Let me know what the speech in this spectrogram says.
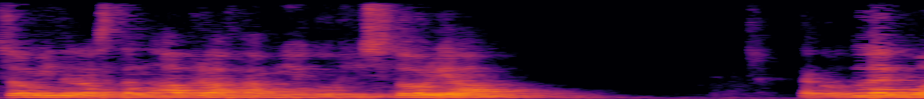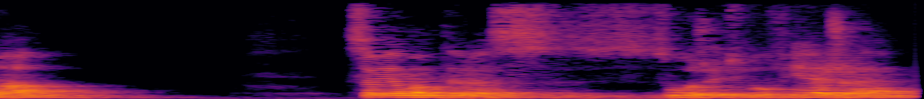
co mi teraz ten Abraham i jego historia, tak odległa, co ja mam teraz złożyć w ofierze.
